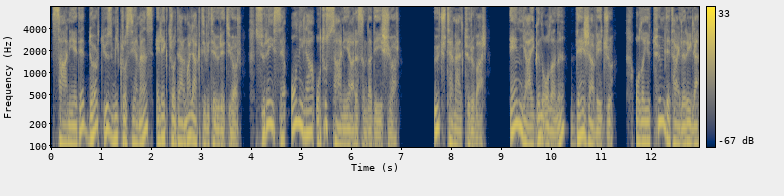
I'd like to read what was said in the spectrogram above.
saniyede 400 mikrosiemens elektrodermal aktivite üretiyor. Süre ise 10 ila 30 saniye arasında değişiyor. Üç temel türü var. En yaygın olanı deja vu. Olayı tüm detaylarıyla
